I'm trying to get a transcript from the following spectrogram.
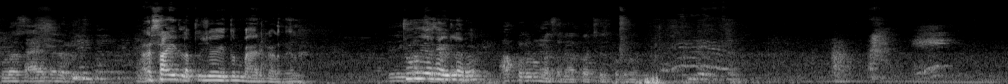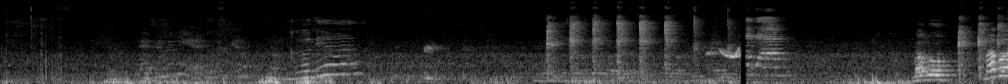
थोड़ा साइड में रखो साईडला तुझ्या इथून बाहेर काढ त्याला. तू या साईडला रा आप पकड़ो ना सर आप अच्छे से पकड़ो बाबू. बाबू.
